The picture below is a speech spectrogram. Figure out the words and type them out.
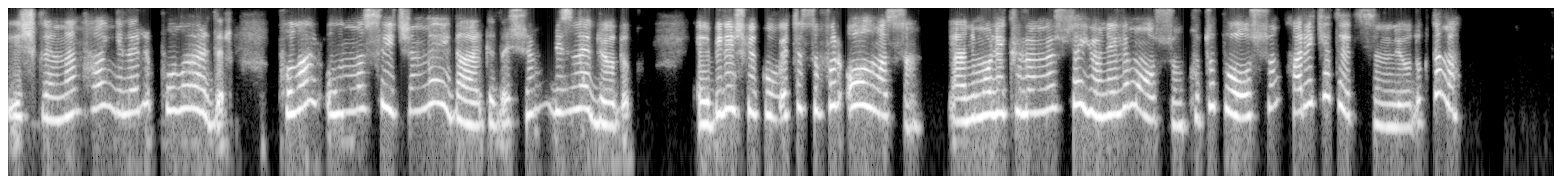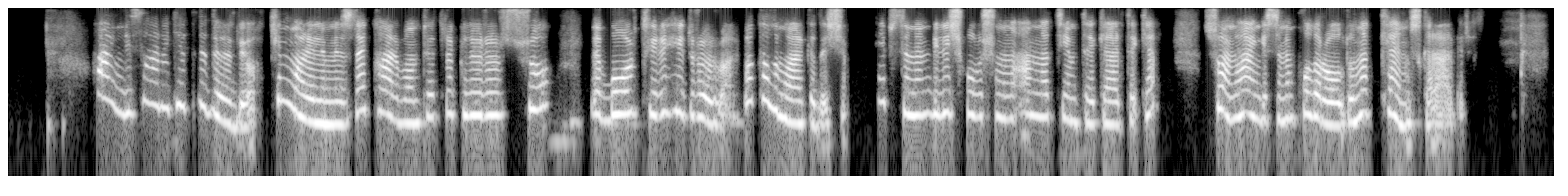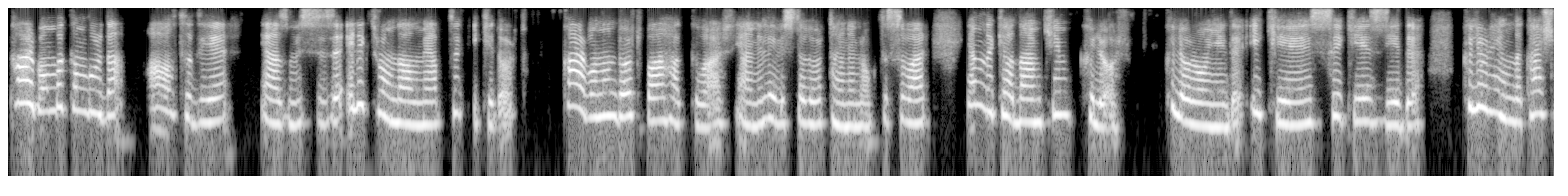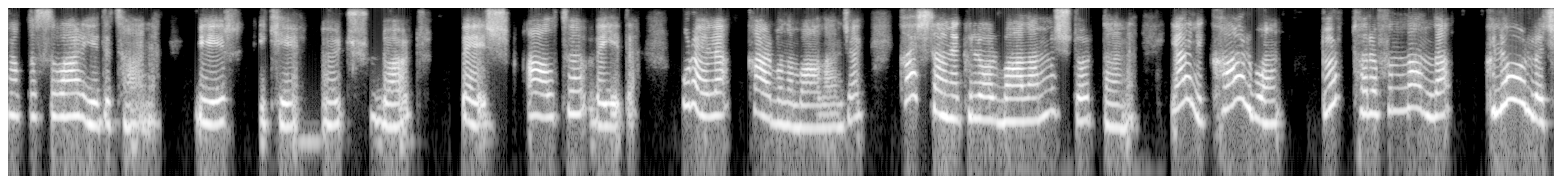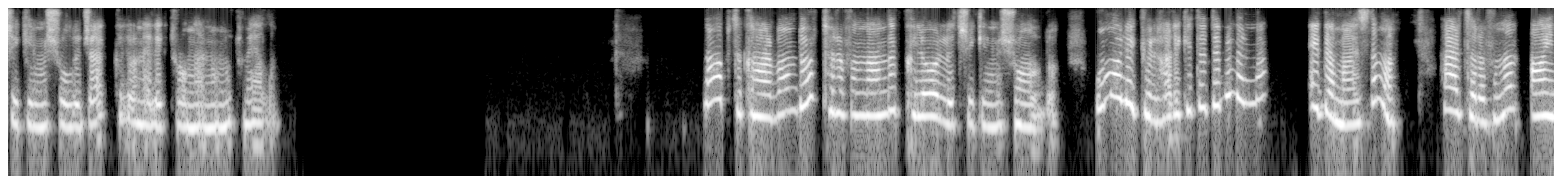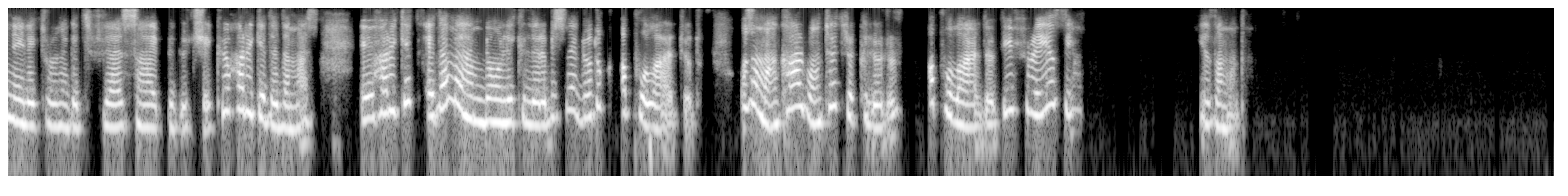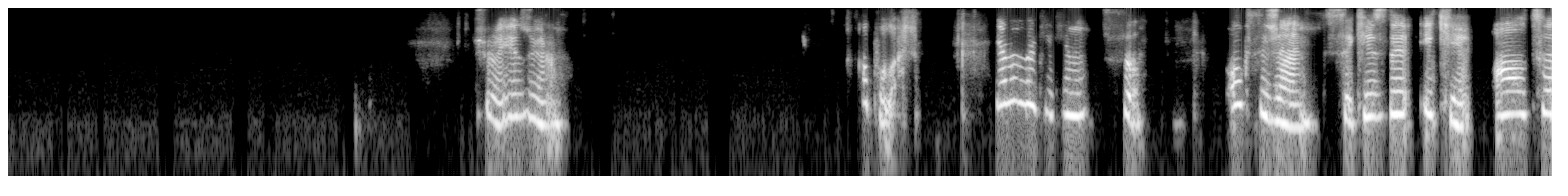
ilişkilerinden hangileri polardır? Polar olması için neydi arkadaşım? Biz ne diyorduk? E, bileşke kuvveti sıfır olmasın. Yani molekülümüzse yönelim olsun, kutup olsun, hareket etsin diyorduk değil mi? Hangisi hareketlidir diyor. Kim var elimizde? Karbon tetraklorür, su ve bor trihidrür var. Bakalım arkadaşım. Hepsinin bileşik oluşumunu anlatayım teker teker. Sonra hangisinin polar olduğuna kendimiz karar veririz. Karbon bakın burada 6 diye yazmış size. Elektron dağılımı yaptık 2, 4. Karbonun 4 bağ hakkı var. Yani Lewis'te 4 tane noktası var. Yanındaki adam kim? Klor. Klor 17. 2, 8, 7. Klorun yanında kaç noktası var? 7 tane. 1, 2, 3, 4, 5, 6 ve 7. Burayla karbona bağlanacak. Kaç tane klor bağlanmış? 4 tane. Yani karbon 4 tarafından da klorla çekilmiş olacak. Klorun elektronlarını unutmayalım. Ne yaptı karbon? Dört tarafından da klorla çekilmiş oldu. Bu molekül hareket edebilir mi? Edemez değil mi? Her tarafının aynı elektronegatifliğe sahip bir güç çekiyor. Hareket edemez. E, hareket edemeyen bir moleküllere biz ne diyorduk? Apolar diyorduk. O zaman karbon tetraklorür apolardır diye şuraya yazayım. Yazamadım. Şuraya yazıyorum. Apolar. Yanındaki kim? Su. Oksijen 8'de 2, 6.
